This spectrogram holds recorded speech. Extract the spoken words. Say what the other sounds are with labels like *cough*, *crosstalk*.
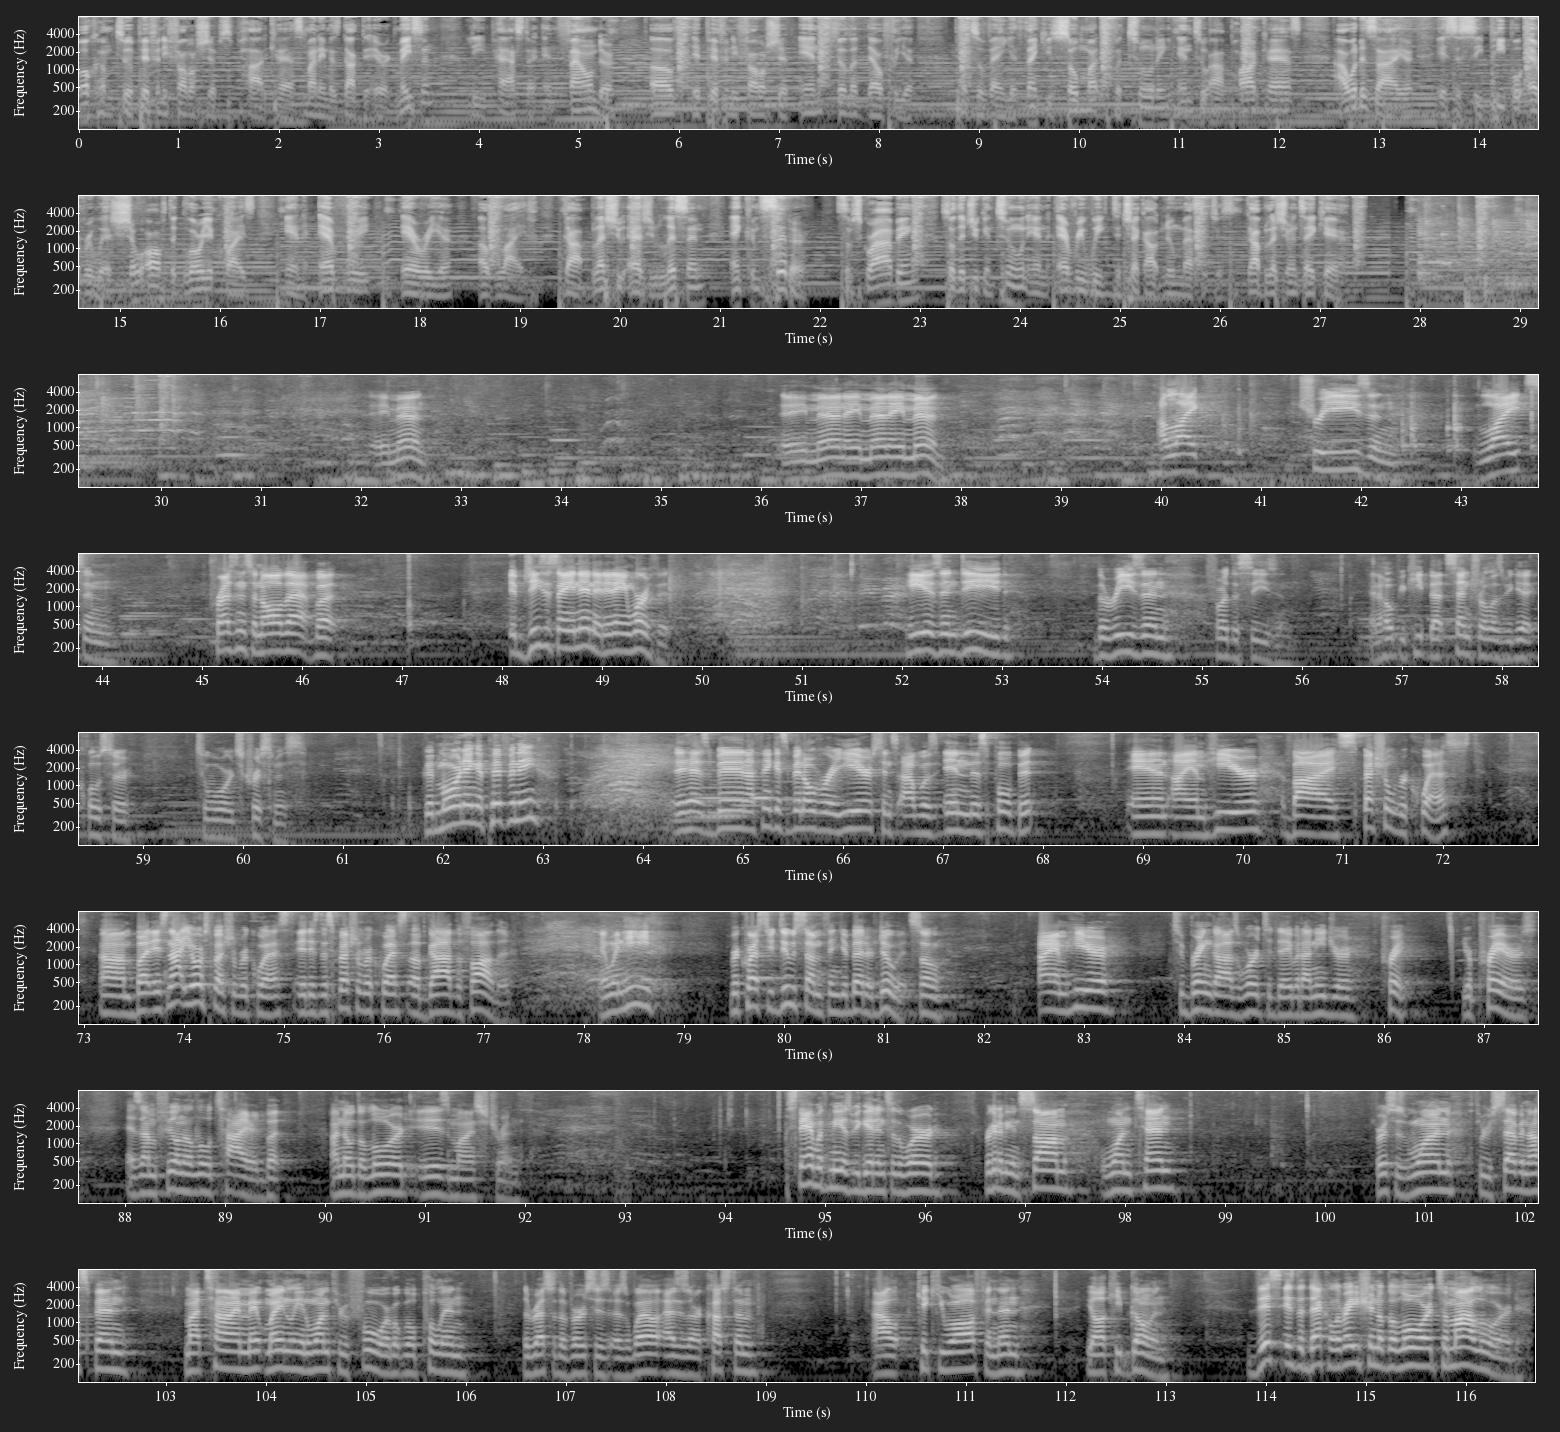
Welcome to Epiphany Fellowship's podcast. My name is Dr. Eric Mason, lead pastor and founder of Epiphany Fellowship in Philadelphia, Pennsylvania. Thank you so much for tuning into our podcast. Our desire is to see people everywhere show off the glory of Christ in every area of life. God bless you as you listen and consider subscribing so that you can tune in every week to check out new messages. God bless you and take care. Amen. Amen, amen, amen. I like trees and lights and presents and all that, but if Jesus ain't in it, it ain't worth it. He is indeed the reason for the season. And I hope you keep that central as we get closer towards Christmas. Good morning, Epiphany. Good morning. It has been, I think it's been over a year since I was in this pulpit, and I am here by special request. Um, but it's not your special request, it is the special request of God the Father. And when He requests you do something, you better do it. So I am here to bring God's word today, but I need your, pray- your prayers as I'm feeling a little tired. But I know the Lord is my strength. Stand with me as we get into the word. We're going to be in Psalm 110, verses 1 through 7. I'll spend my time mainly in 1 through 4, but we'll pull in the rest of the verses as well, as is our custom. I'll kick you off and then y'all keep going. This is the declaration of the Lord to my Lord.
